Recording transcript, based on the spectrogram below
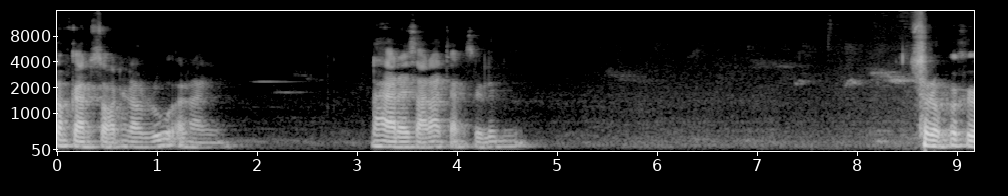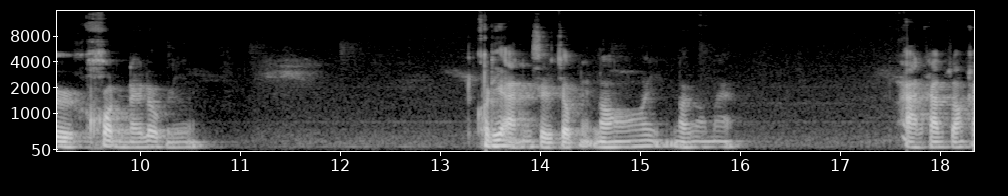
ต้องการสอนให้เรารู้อะไร ได้อะไรสาระจากหนังสือเล่มนี้ สรุปก็คือคนในโลกนี้ คนที่อ่านหนังสือจบเนี่ยน้อย น้อยมากๆอ่านคำสองค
